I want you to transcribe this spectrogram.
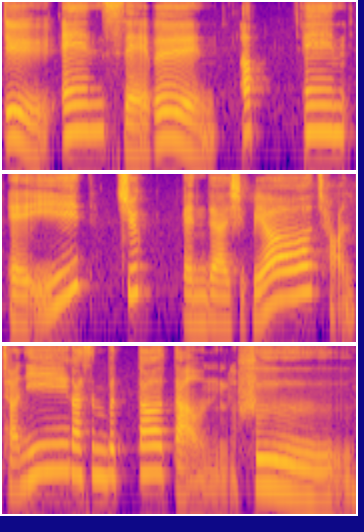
둘 and seven up and eight 쭉 밴드 하시고요. 천천히 가슴부터 다운 후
